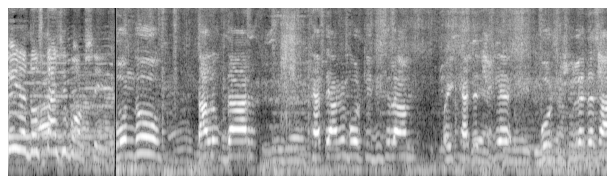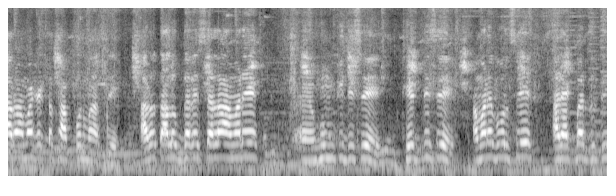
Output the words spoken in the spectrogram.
এই যে দোস্ত এসে পড়ছে বন্ধু তালুকদার খেতে আমি বরকি দিছিলাম। ওই খেতের থেকে বরকি তুলে দিয়েছে আরও আমাকে একটা থাপ্পড় মারছে। আরও তালুকদারের চেলা আমারে হুমকি দিছে ঠেট দিছে। আমারে বলছে আর একবার যদি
